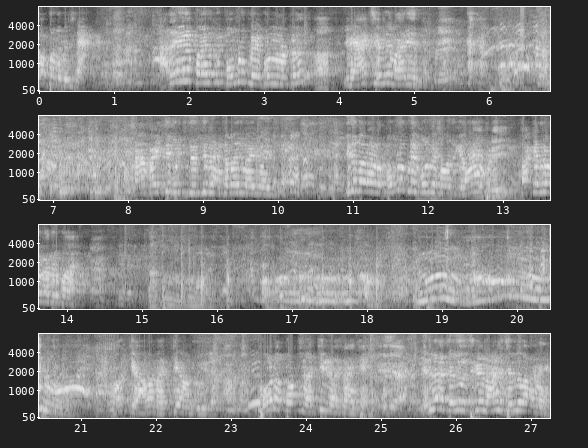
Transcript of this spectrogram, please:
அப்பாட்ட பேசுறேன். அதே பயலுக்கு பொம்பளை பிள்ளைய பொண்ணு மட்டும் ஆ. இவன் ஆக்ஷனே மாறி இருக்கு. நான் பைத்தியம் பிடிச்சி திருத்துறேன் அந்த மாதிரி மாறி மாறி இது பாரு பொம்பளை பிள்ளை பொண்ணு எப்படி? பக்கத்துல உட்காந்துருப்பான் ஓகே அவன் நக்கி அவன் தெரியல போன போட்டு நக்கி நடக்கிறாங்க. எல்லாம் செல்லு வச்சிருக்கேன் நானும் செல்லு வாங்கினேன்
